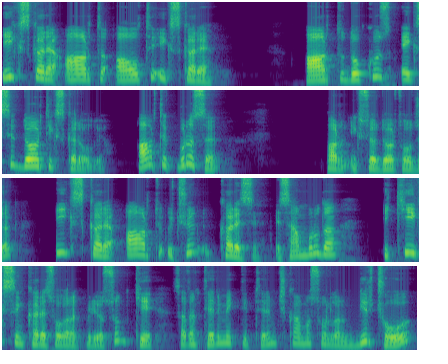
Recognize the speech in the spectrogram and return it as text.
x kare artı 6x kare artı 9 eksi 4x kare oluyor. Artık burası pardon x üzeri 4 olacak. x kare artı 3'ün karesi. E sen bunu da 2x'in karesi olarak biliyorsun ki zaten terim ekleyip terim çıkarma sorularının birçoğu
